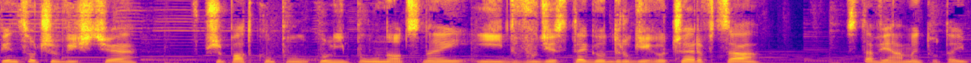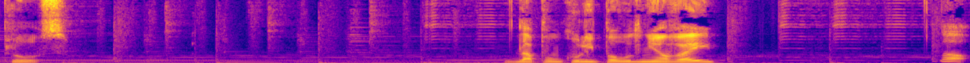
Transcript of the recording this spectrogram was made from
więc oczywiście w przypadku półkuli północnej i 22 czerwca stawiamy tutaj plus. Dla półkuli południowej? No,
